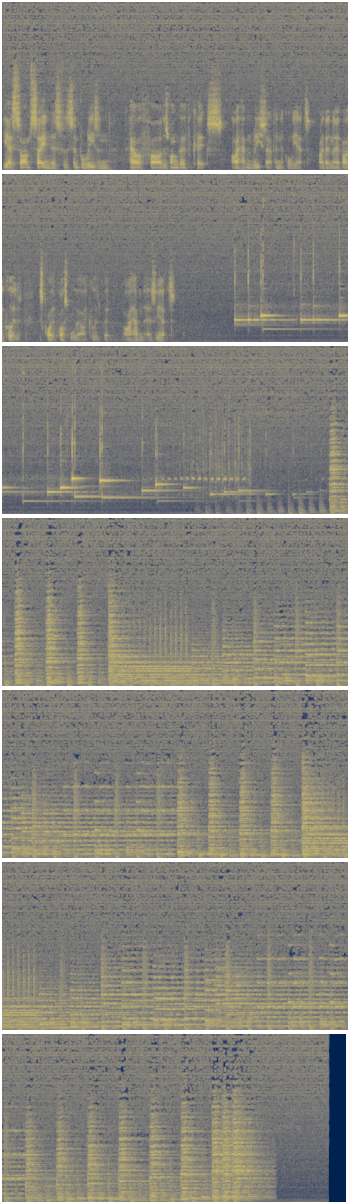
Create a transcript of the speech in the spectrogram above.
Yes, so I'm saying this for the simple reason, how far does one go for kicks? I haven't reached that pinnacle yet. I don't know if I could. It's quite possible that I could, but I haven't as yet.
